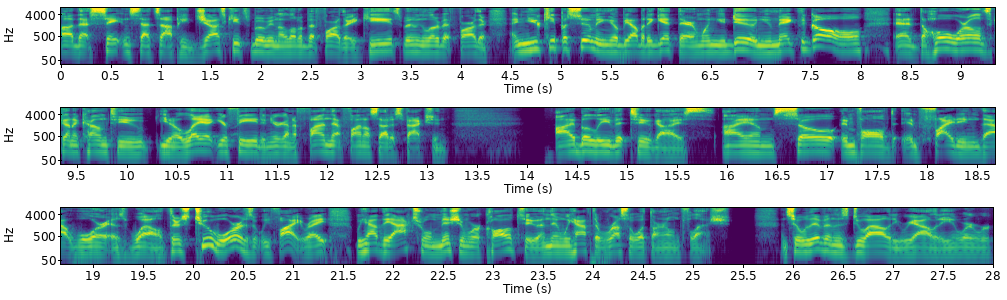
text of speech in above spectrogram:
uh, that Satan sets up, he just keeps moving a little bit farther. He keeps moving a little bit farther. And you keep assuming you'll be able to get there. And when you do, and you make the goal, uh, the whole world's going to come to, you you know, lay at your feet and you're going to find that final satisfaction. I believe it too, guys. I am so involved in fighting that war as well. There's two wars that we fight, right? We have the actual mission we're called to, and then we have to wrestle with our own flesh. And so we live in this duality reality where we're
